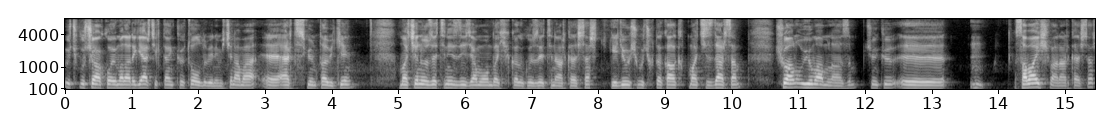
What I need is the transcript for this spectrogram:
3.5'a koymaları gerçekten kötü oldu benim için ama e, ertesi gün tabii ki Maçın özetini izleyeceğim 10 dakikalık özetini arkadaşlar. Gece 3.30'da kalkıp maç izlersem şu an uyumam lazım. Çünkü e, sabah iş var arkadaşlar.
